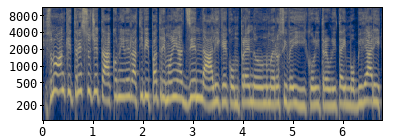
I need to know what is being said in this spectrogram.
Ci sono anche tre società con i relativi patrimoni aziendali che comprendono numerosi veicoli, tre unità immobiliari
